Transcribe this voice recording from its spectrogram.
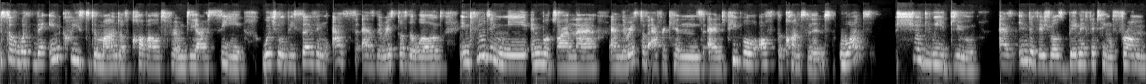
So, with the increased demand of cobalt from DRC, which will be serving us as the rest of the world, including me in Botswana and the rest of Africans and people off the continent, what should we do as individuals benefiting from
